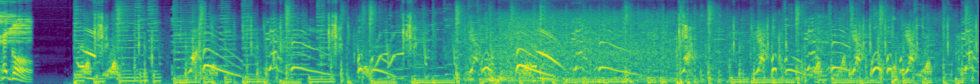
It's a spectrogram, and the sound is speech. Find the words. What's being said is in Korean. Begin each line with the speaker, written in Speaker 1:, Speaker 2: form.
Speaker 1: 해고
Speaker 2: 야호! 야호! 야호! 야호! 야호! 야호! 야호! 야호! 야호!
